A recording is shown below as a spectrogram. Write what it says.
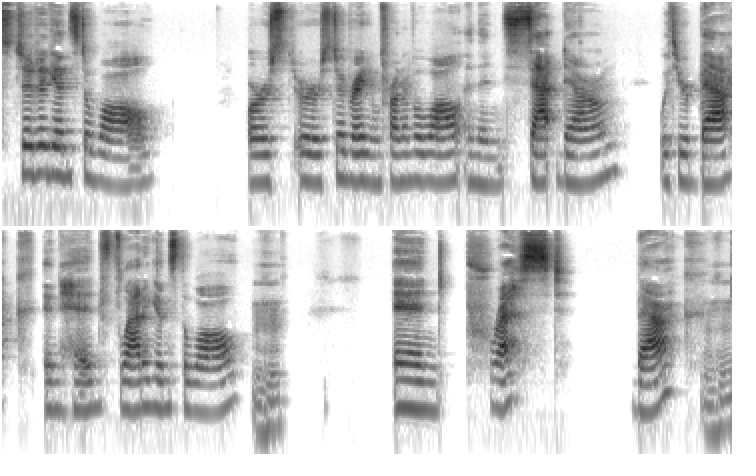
stood against a wall or or stood right in front of a wall and then sat down with your back and head flat against the wall hmm and pressed back hmm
